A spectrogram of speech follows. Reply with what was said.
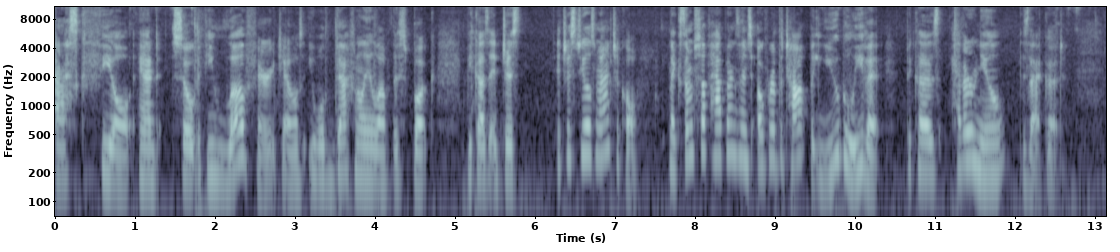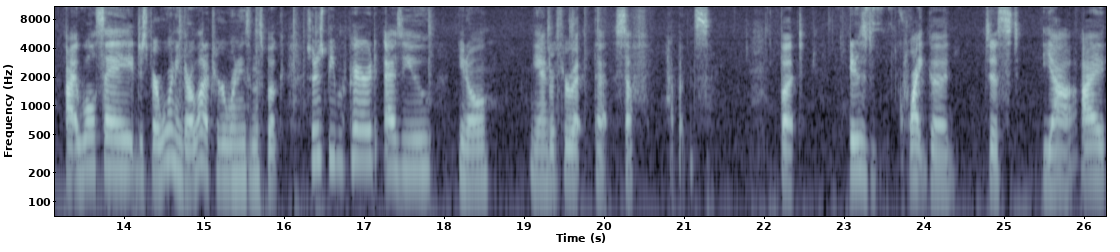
esque feel. And so if you love fairy tales, you will definitely love this book because it just it just feels magical. Like some stuff happens and it's over the top, but you believe it because Heather O'Neill is that good. I will say, just fair warning, there are a lot of trigger warnings in this book, so just be prepared as you, you know, meander through it that stuff happens. But it is quite good. Just, yeah, I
